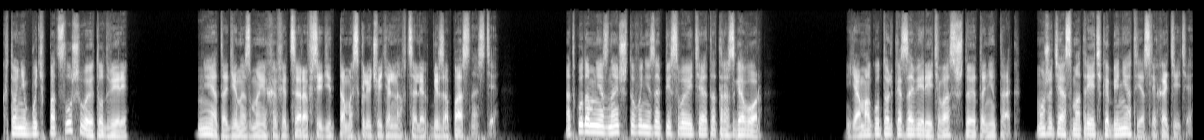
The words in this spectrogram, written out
«Кто-нибудь подслушивает у двери?» «Нет, один из моих офицеров сидит там исключительно в целях безопасности». Откуда мне знать, что вы не записываете этот разговор? Я могу только заверить вас, что это не так. Можете осмотреть кабинет, если хотите».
